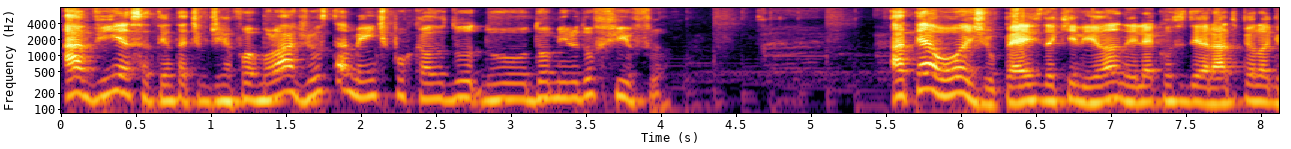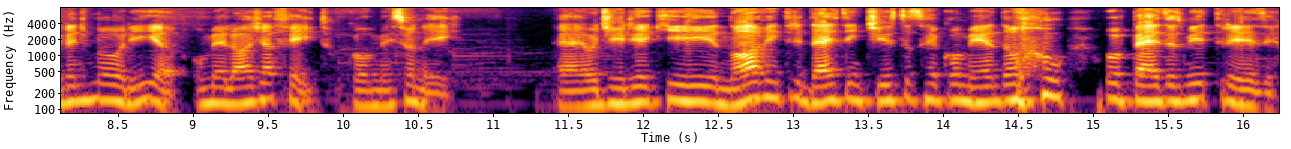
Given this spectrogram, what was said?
havia essa tentativa de reformular justamente por causa do, do domínio do FIFA. Até hoje, o PES daquele ano ele é considerado pela grande maioria o melhor já feito, como mencionei. É, eu diria que 9 entre 10 dentistas recomendam o PES 2013.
